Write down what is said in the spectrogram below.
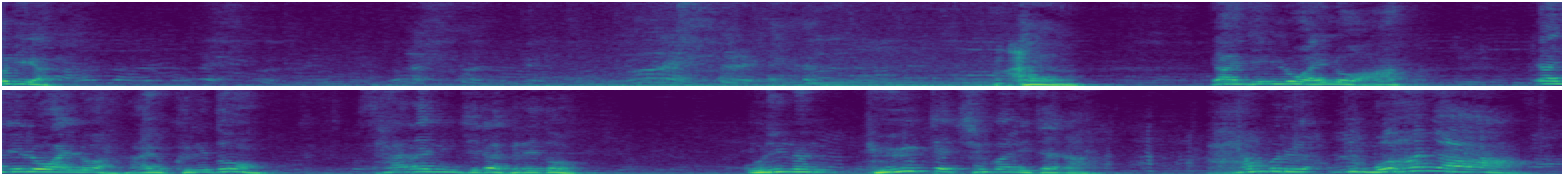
머리야. 아유 야 이제 일로 와 일로 와 야 이제 일로 와 일로 와. 아유 그래도 사람인지라 그래도 우리는 교육자 집안이잖아. 아무리 너뭐 하냐?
